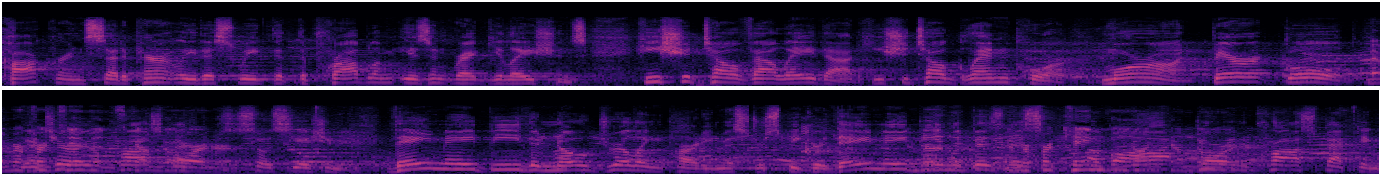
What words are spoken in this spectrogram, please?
Cochrane, said apparently this week that the problem isn't regulation He should tell Vale that. He should tell Glencore, Moron, Barrick Gold, Member the Ontario Timmins, Prospectors Association. They may be the no drilling party, Mr. Speaker. They may be in the business of not doing prospecting,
